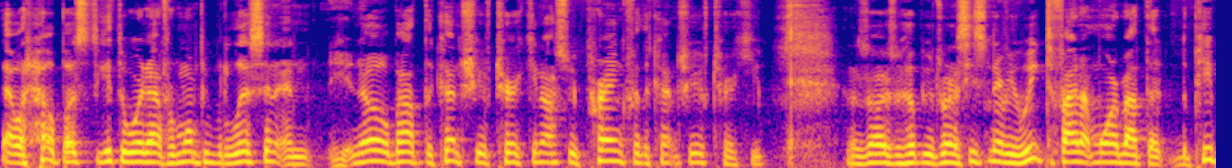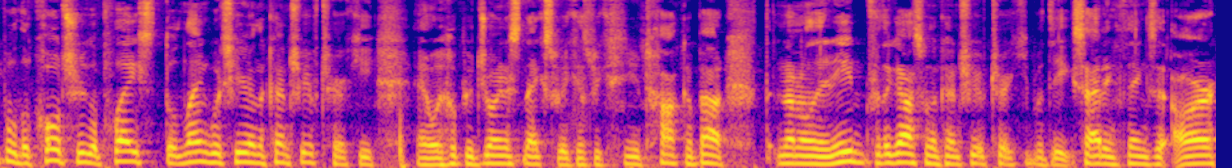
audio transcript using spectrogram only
that would help us to get the word out for more people to listen and you know about the country of Turkey and also be praying for the country of Turkey. And as always, we hope you'll join us each and every week to find out more about the, the people, the culture, the place, the language here in the country of Turkey. And we hope you'll join us next week as we continue to talk about not only the need for the gospel in the country of Turkey, but the exciting things that are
